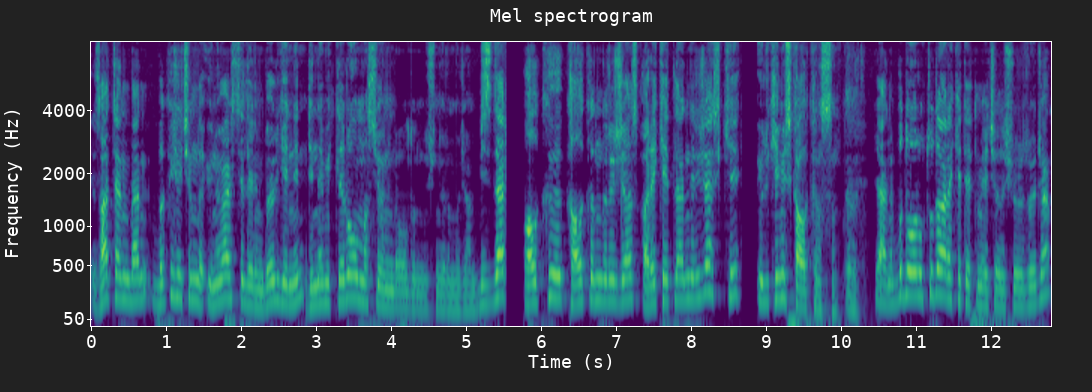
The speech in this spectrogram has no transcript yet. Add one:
Zaten ben bakış açımda üniversitelerin bölgenin dinamikleri olması yönünde olduğunu düşünüyorum hocam. Bizler halkı kalkındıracağız, hareketlendireceğiz ki ülkemiz kalkınsın. Evet. Yani bu doğrultuda hareket etmeye çalışıyoruz hocam.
